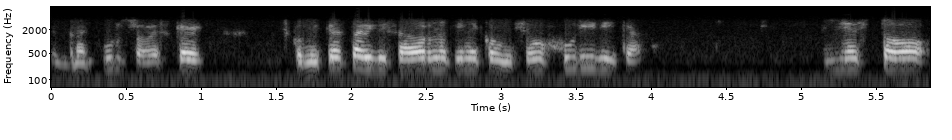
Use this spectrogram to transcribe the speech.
el recurso, es que el comité estabilizador no tiene comisión jurídica y esto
